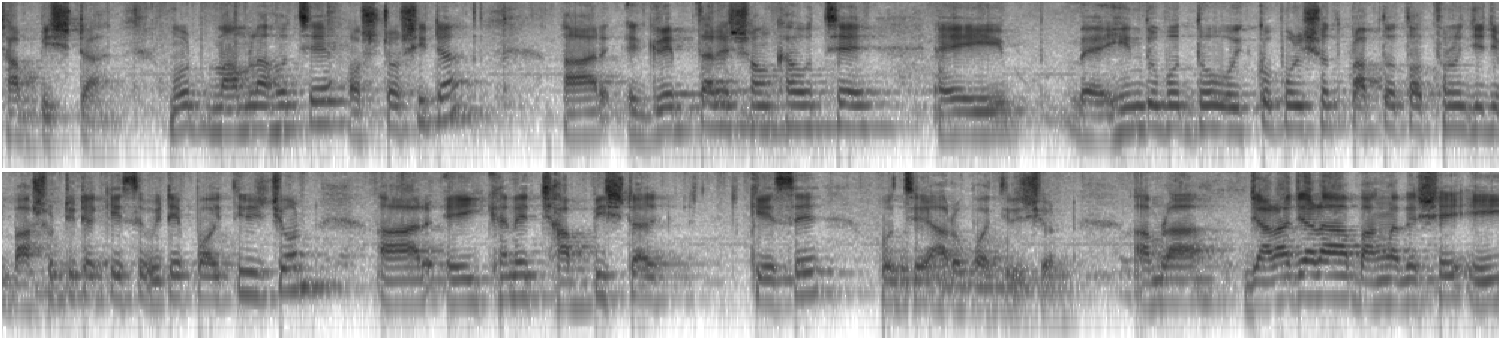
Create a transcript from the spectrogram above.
ছাব্বিশটা। মোট মামলা হচ্ছে অষ্টআশিটা আর গ্রেপ্তারের সংখ্যা হচ্ছে এই হিন্দু বৌদ্ধ ঐক্য পরিষদ প্রাপ্ত তথ্য অনুযায়ী যে বাষট্টিটা কেসে ওইটাই পঁয়ত্রিশ জন আর এইখানে ছাব্বিশটা কেসে হচ্ছে আরও পঁয়ত্রিশ জন। আমরা যারা যারা বাংলাদেশে এই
